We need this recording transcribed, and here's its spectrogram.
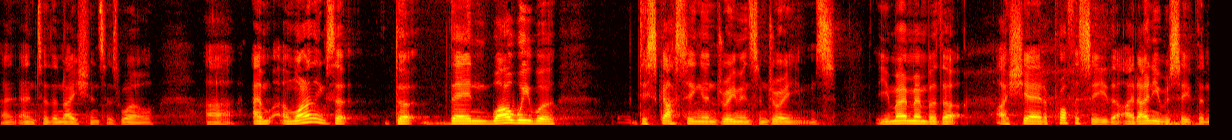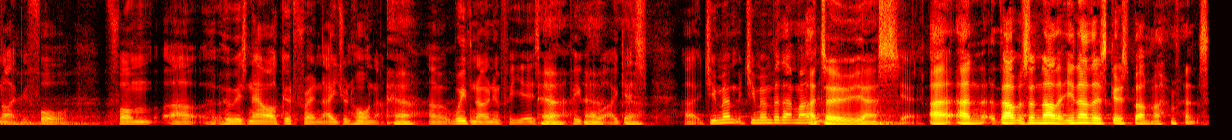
and, and to the nations as well. Uh, and, and one of the things that, that then, while we were discussing and dreaming some dreams, you may remember that I shared a prophecy that I'd only received the night before from uh, who is now our good friend, Adrian Horner. Yeah. Uh, we've known him for years, Yeah, but people, yeah, I guess. Uh, do, you remember, do you remember that moment? I do, yes. Yeah. Uh, and that was another, you know, those goosebump moments.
